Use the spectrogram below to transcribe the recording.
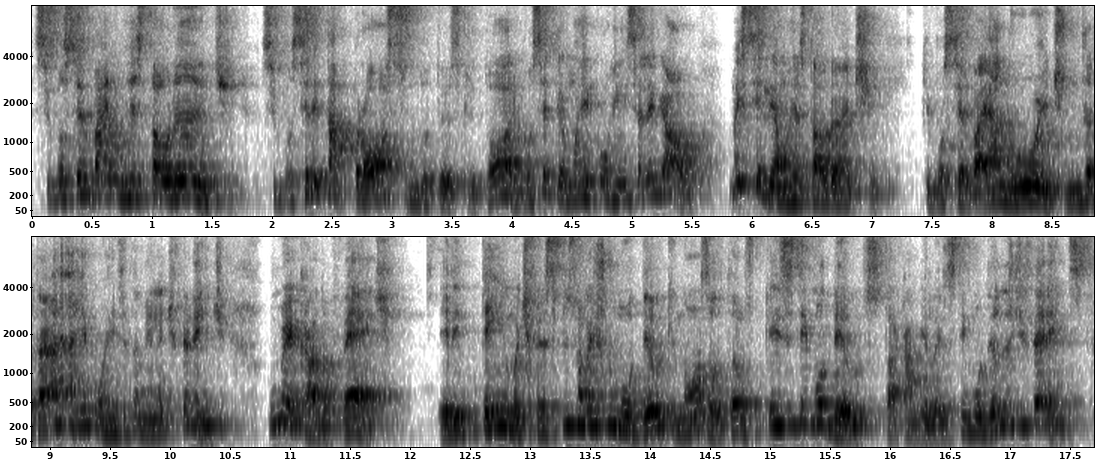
Se você vai num restaurante, se você está próximo do teu escritório, você tem uma recorrência legal. Mas se ele é um restaurante que você vai à noite, num jantar, a recorrência também é diferente. O mercado pet, ele tem uma diferença, principalmente no modelo que nós adotamos, porque existem modelos, tá, Camila? Existem modelos diferentes.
